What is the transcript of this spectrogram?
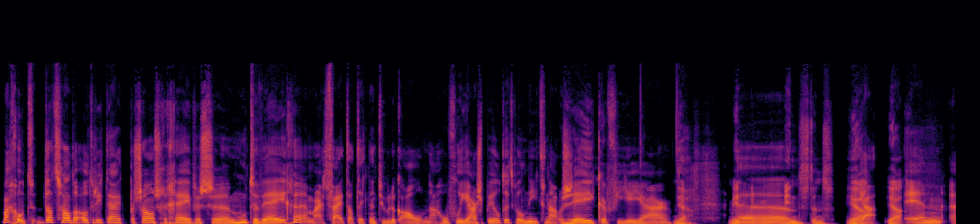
maar goed, dat zal de autoriteit persoonsgegevens eh, moeten wegen. Maar het feit dat dit natuurlijk al, nou hoeveel jaar speelt het wel niet? Nou, zeker vier jaar. Ja, min- Eh, minstens. Ja, ja. ja. En eh,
